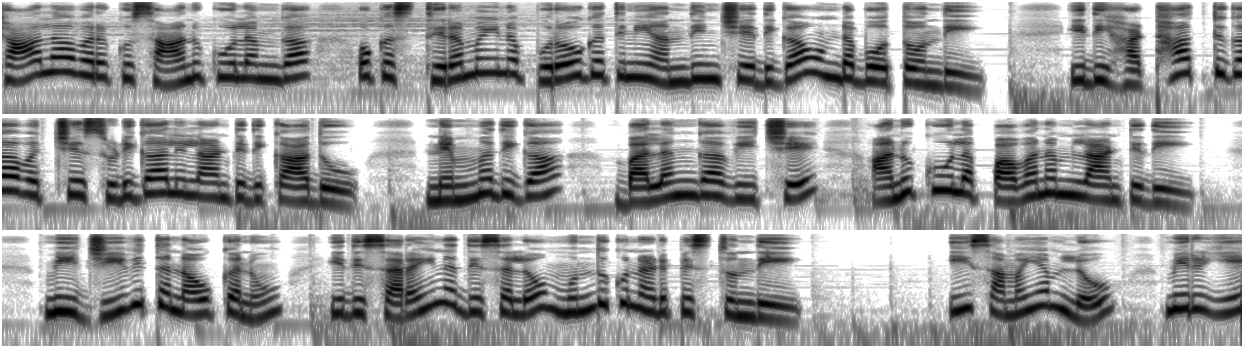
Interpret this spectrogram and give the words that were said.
చాలా వరకు సానుకూలంగా ఒక స్థిరమైన పురోగతిని అందించేదిగా ఉండబోతోంది. ఇది హఠాత్తుగా వచ్చే సుడిగాలి లాంటిది కాదు నెమ్మదిగా బలంగా వీచే అనుకూల పవనం లాంటిది. మీ జీవిత నౌకను ఇది సరైన దిశలో ముందుకు నడిపిస్తుంది. ఈ సమయంలో మీరు ఏ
